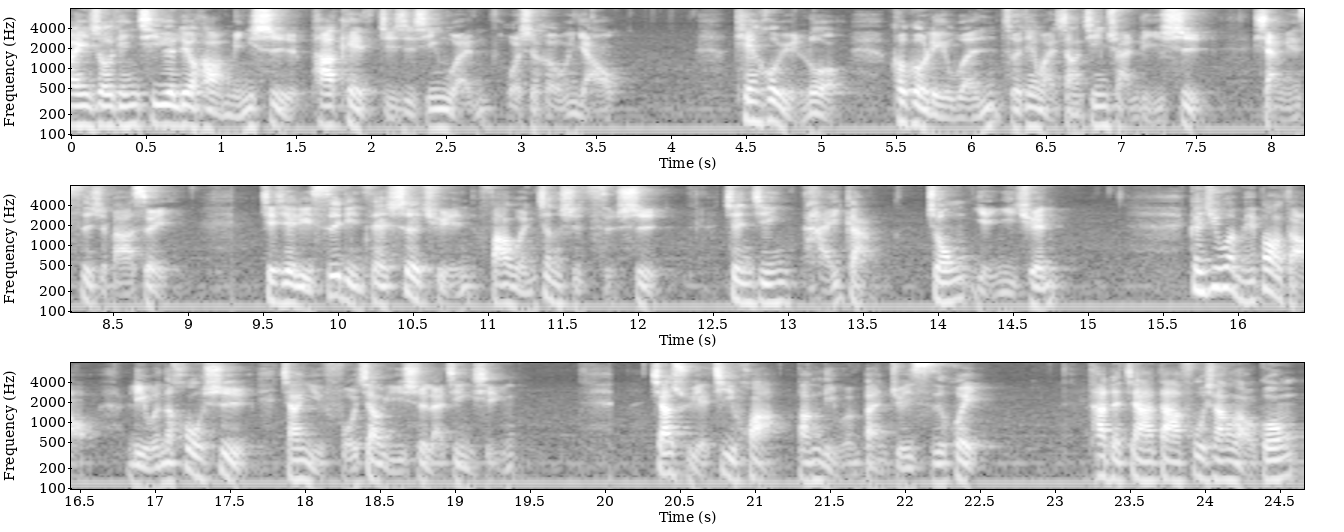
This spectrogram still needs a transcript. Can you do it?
欢迎收听七月六号《民事 Pocket 即时新闻》，我是何文瑶。天后陨落，Coco 李玟昨天晚上经传离世，享年四十八岁。姐姐李思琳在社群发文证实此事，震惊台港中演艺圈。根据外媒报道，李玟的后事将以佛教仪式来进行，家属也计划帮李玟办追思会。她的加拿大富商老公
